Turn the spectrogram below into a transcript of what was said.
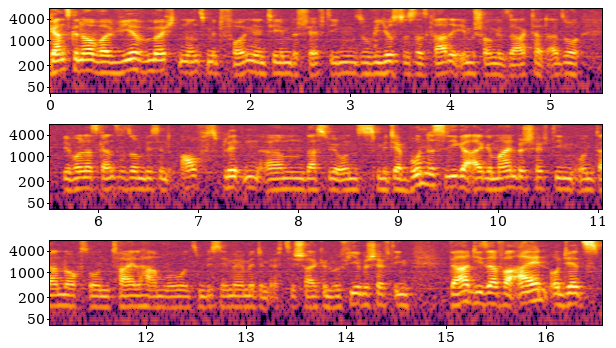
Ganz genau, weil wir möchten uns mit folgenden Themen beschäftigen, so wie Justus das gerade eben schon gesagt hat. Also wir wollen das Ganze so ein bisschen aufsplitten, ähm, dass wir uns mit der Bundesliga allgemein beschäftigen und dann noch so einen Teil haben, wo wir uns ein bisschen mehr mit dem FC Schalke 04 beschäftigen. Da dieser Verein und jetzt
